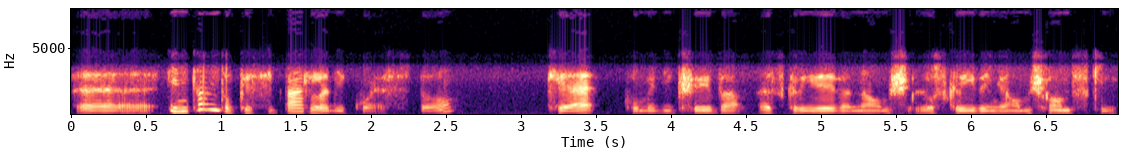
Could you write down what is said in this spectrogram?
eh, intanto che si parla di questo, che è, come diceva, scriveva Noam, lo scrive Noam Chomsky,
